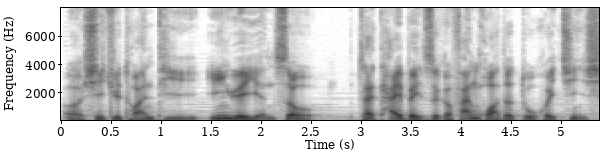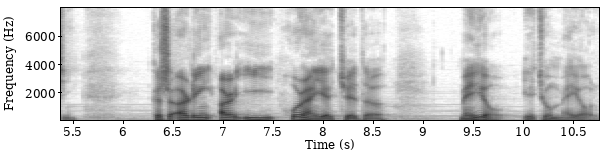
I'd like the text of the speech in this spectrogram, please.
呃戏剧团体、音乐演奏，在台北这个繁华的都会进行。可是二零二一忽然也觉得没有也就没有了，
